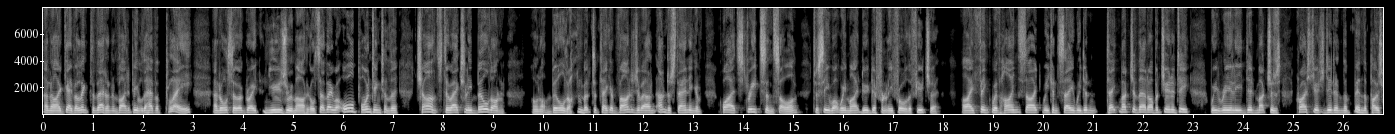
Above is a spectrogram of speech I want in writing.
And I gave a link to that and invited people to have a play and also a great newsroom article. So they were all pointing to the chance to actually build on, or not build on, but to take advantage of our understanding of quiet streets and so on to see what we might do differently for the future. I think with hindsight, we can say we didn't take much of that opportunity. We really did much as Christchurch did in the in the post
